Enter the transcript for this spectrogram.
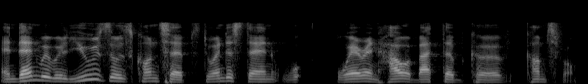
and then we will use those concepts to understand where and how a bathtub curve comes from.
